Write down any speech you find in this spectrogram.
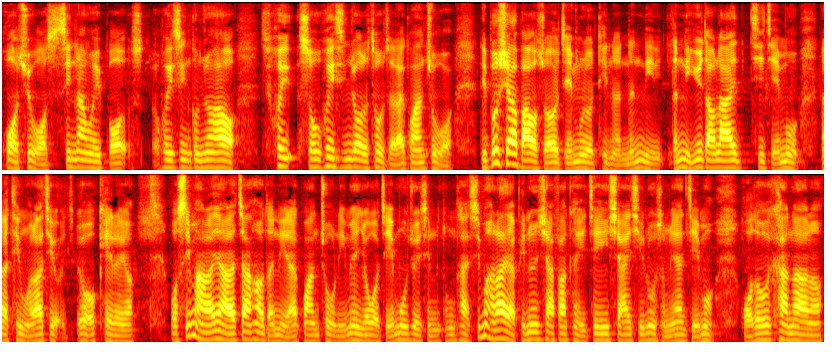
或者去我新浪微博、微信公众号“会收会星座的兔子”来关注我。你不需要把我所有节目都听了，等你等你遇到那一期节目，那听我那期就 OK 了哟。我喜马拉雅的账号等你来关注，里面有我节目最新的动态。喜马拉雅评论下方可以建议下一期录什么样的节目，我都会看到哦。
